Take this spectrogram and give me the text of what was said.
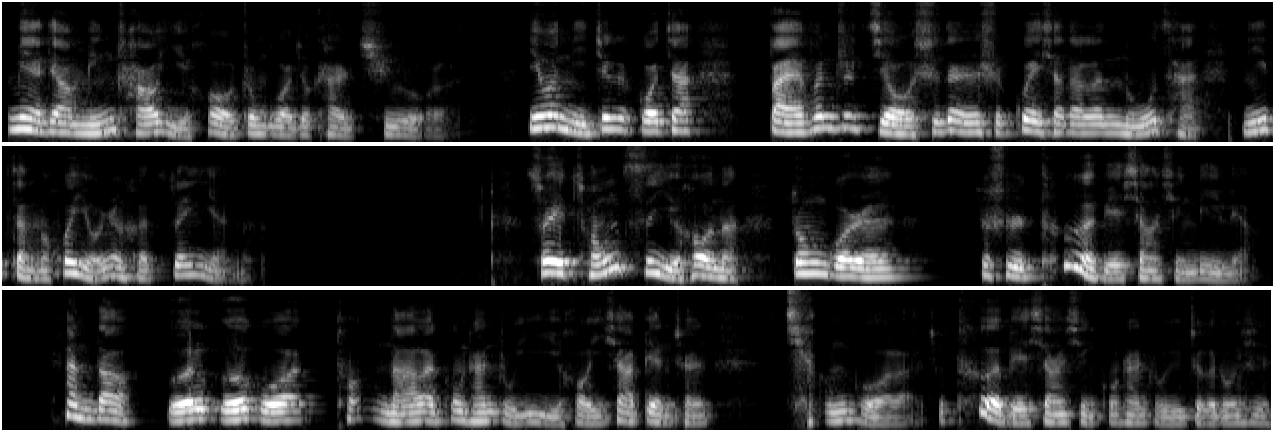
灭掉明朝以后，中国就开始屈辱了。因为你这个国家百分之九十的人是跪下来了奴才，你怎么会有任何尊严呢？所以从此以后呢，中国人就是特别相信力量，看到。俄俄国通拿了共产主义以后，一下变成强国了，就特别相信共产主义这个东西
